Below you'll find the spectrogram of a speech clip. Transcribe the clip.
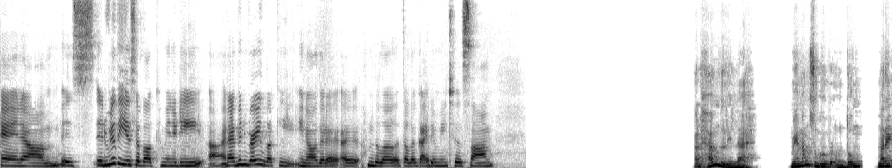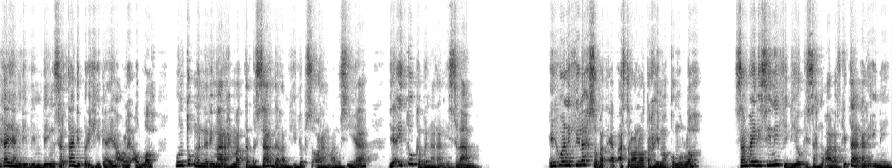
and um, it's it really is about community. Uh, and I've been very lucky, you know, that I, I Alhamdulillah, Allah guided me to Islam. Alhamdulillah, memang sungguh beruntung mereka yang dibimbing serta diberi hidayah oleh Allah untuk menerima rahmat terbesar dalam hidup seorang manusia, yaitu kebenaran Islam. Ikhwanifilah Sobat App Astronaut Rahimakumullah, sampai di sini video kisah mu'alaf kita kali ini.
